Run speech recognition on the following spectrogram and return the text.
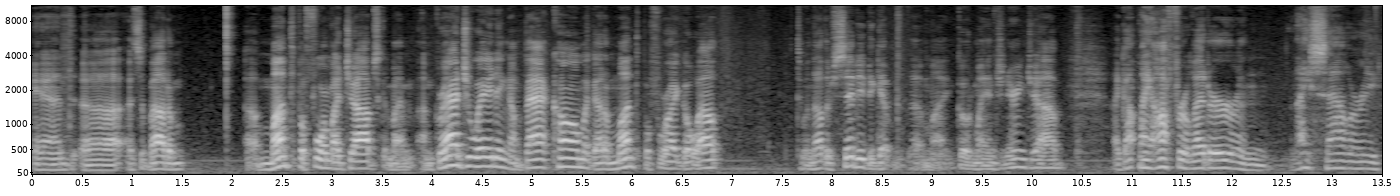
And uh, it's about a, a month before my job's, I'm, I'm graduating, I'm back home. I got a month before I go out to another city to get uh, my, go to my engineering job. I got my offer letter and nice salary.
